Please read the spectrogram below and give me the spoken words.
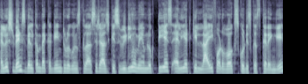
Hello students welcome back again to Raghuvansh classes आज के इस वीडियो में हम लोग टी एस एलियट के लाइफ और वर्क्स को डिस्कस करेंगे।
